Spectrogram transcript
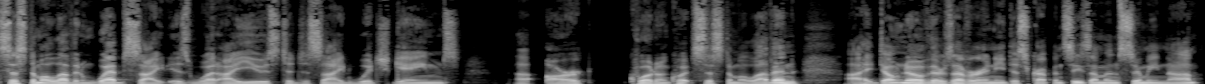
System 11 website is what I use to decide which games uh, are quote unquote system 11. I don't know if there's ever any discrepancies. I'm assuming not.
